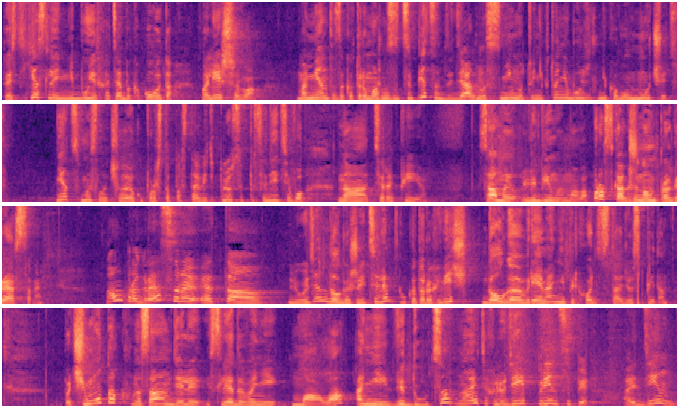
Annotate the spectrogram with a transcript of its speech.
то есть если не будет хотя бы какого-то малейшего момента, за который можно зацепиться, да диагноз снимут, и никто не будет никого мучить. Нет смысла человеку просто поставить плюс и посадить его на терапию. Самый любимый мой вопрос, как же нон-прогрессоры? Нон-прогрессоры — это люди, долгожители, у которых ВИЧ долгое время не переходит в стадию СПИДа. Почему так? На самом деле исследований мало, они ведутся, но этих людей, в принципе, один,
